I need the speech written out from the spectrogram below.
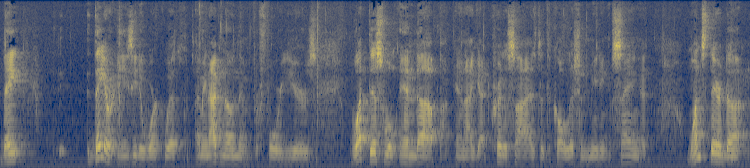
They, they are easy to work with. I mean, I've known them for four years. What this will end up, and I got criticized at the coalition meeting of saying it, once they're done,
